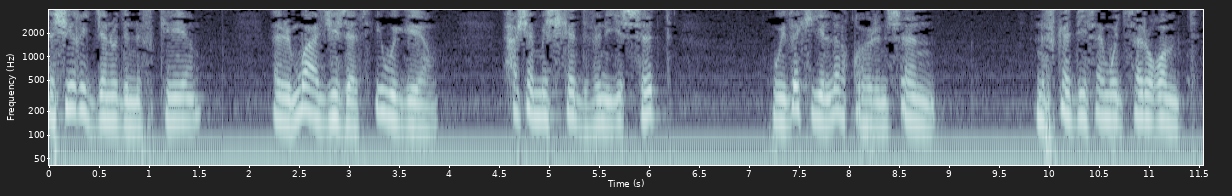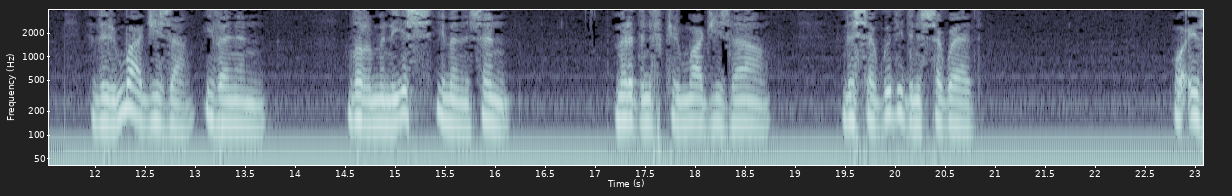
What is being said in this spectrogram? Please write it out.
أشيغ الجنود النفكي المعجزة إوجي حشا مسكد فني السد وذكي لن قهر إنسان نفكدي ثمود ثرغمت ذي المعجزة. إذانا ضر من يس إيمان سن مرد نفكر معجزة. ذا ساقوذ دن الساقوذ وإذ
